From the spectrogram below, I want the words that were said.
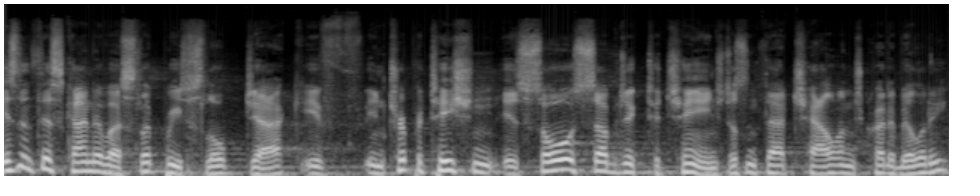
Isn't this kind of a slippery slope, Jack? If interpretation is so subject to change, doesn't that challenge credibility?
